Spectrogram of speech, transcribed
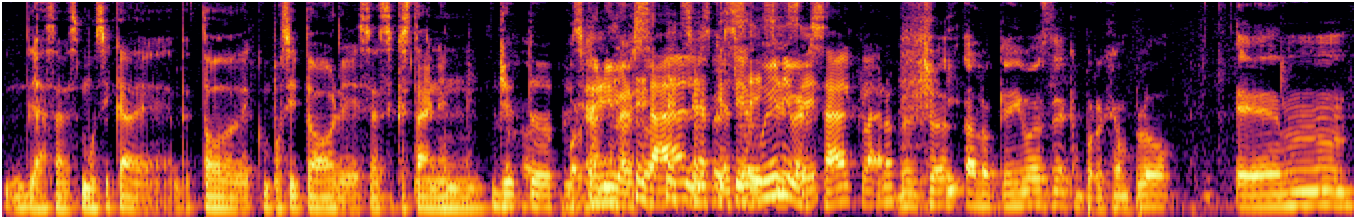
ya sabes, música de, de todo, de compositores, es que están en YouTube. Es universal, es que sí, Sí, es muy sí, sí. universal, claro. De hecho, Y- a lo que iba es de que, por ejemplo, en,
